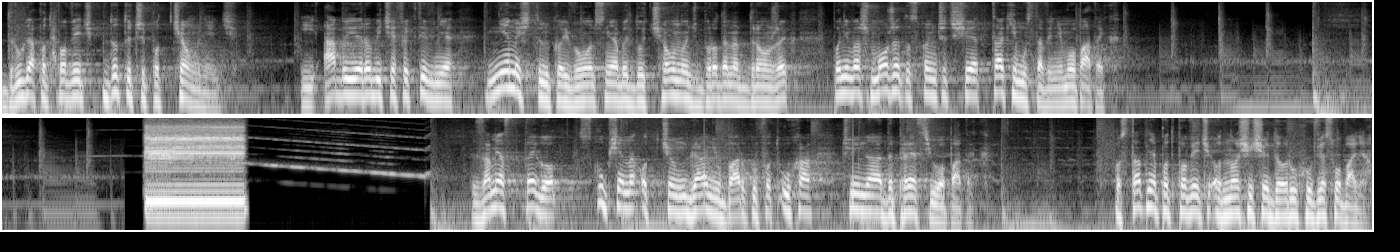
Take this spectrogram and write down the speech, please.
Druga podpowiedź dotyczy podciągnięć. I aby je robić efektywnie, nie myśl tylko i wyłącznie, aby dociągnąć brodę nad drążek, ponieważ może to skończyć się takim ustawieniem łopatek. Zamiast tego skup się na odciąganiu barków od ucha, czyli na depresji łopatek. Ostatnia podpowiedź odnosi się do ruchu wiosłowania.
